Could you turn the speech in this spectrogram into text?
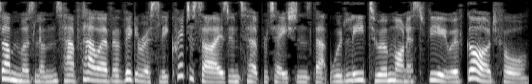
Some Muslims have however vigorously criticized interpretations that would lead to a monist view of God for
